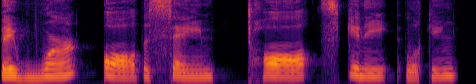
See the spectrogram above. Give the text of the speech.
They weren't all the same tall, skinny looking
